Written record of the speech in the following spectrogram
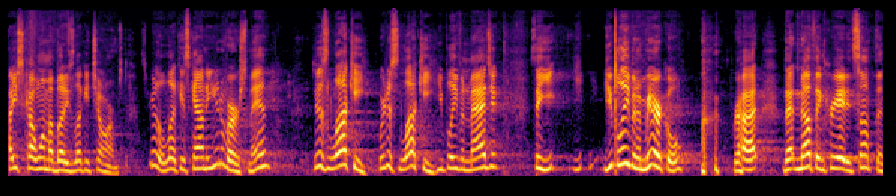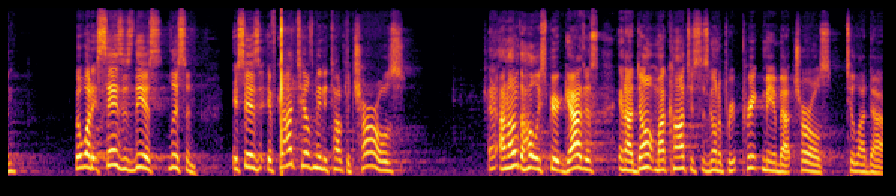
I used to call one of my buddies Lucky Charms. So you're the luckiest guy in the universe, man. Just lucky. We're just lucky. You believe in magic? See, you, you believe in a miracle, right? That nothing created something. But what it says is this listen, it says, if God tells me to talk to Charles, and I know the Holy Spirit guides us, and I don't, my conscience is going to prick me about Charles till I die.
